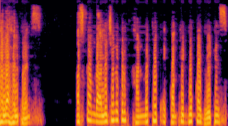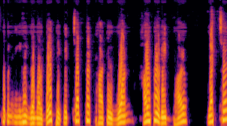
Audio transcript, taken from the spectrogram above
হ্যালো হেল ফ্রেন্ডস আজকে আমরা আলোচনা করব Khan method a complete book of written spoken English grammar বই থেকে chapter thirty one how to read verb lecture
